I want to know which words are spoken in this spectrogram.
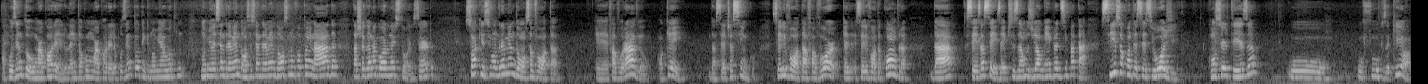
aposentou o Marco Aurélio, né? Então, como o Marco Aurélio aposentou, tem que nomear outro, nomeou esse André Mendonça. Esse André Mendonça não votou em nada, tá chegando agora na história, certo? Só que se o André Mendonça vota é, favorável, ok, dá 7 a 5. Se ele vota a favor, se ele vota contra, dá 6 a 6. Aí precisamos de alguém para desempatar. Se isso acontecesse hoje, com certeza o, o Fux aqui, ó,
